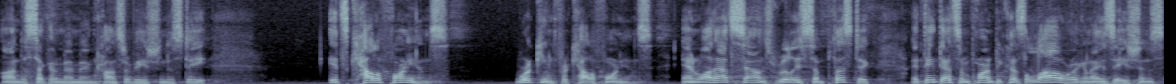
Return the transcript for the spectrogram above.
on the Second Amendment conservation estate, it's Californians working for Californians. And while that sounds really simplistic, I think that's important because a lot of organizations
